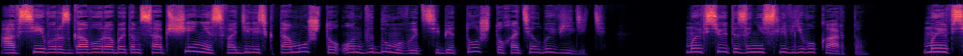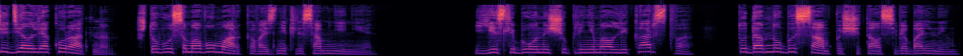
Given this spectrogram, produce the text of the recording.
А все его разговоры об этом сообщении сводились к тому, что он выдумывает себе то, что хотел бы видеть. Мы все это занесли в его карту. Мы все делали аккуратно, чтобы у самого Марка возникли сомнения. Если бы он еще принимал лекарства, то давно бы сам посчитал себя больным.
